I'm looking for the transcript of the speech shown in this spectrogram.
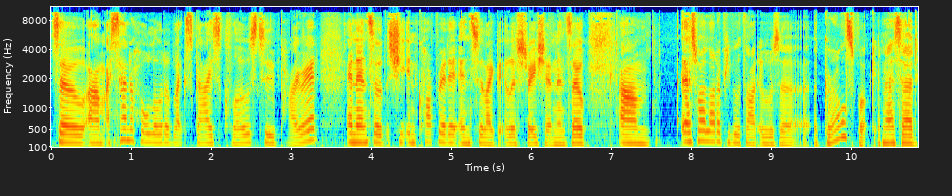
so um, I sent a whole load of like Sky's clothes to Pirate, and then so she incorporated it into like the illustration, and so. Um, that's why a lot of people thought it was a, a girl's book, and I said,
